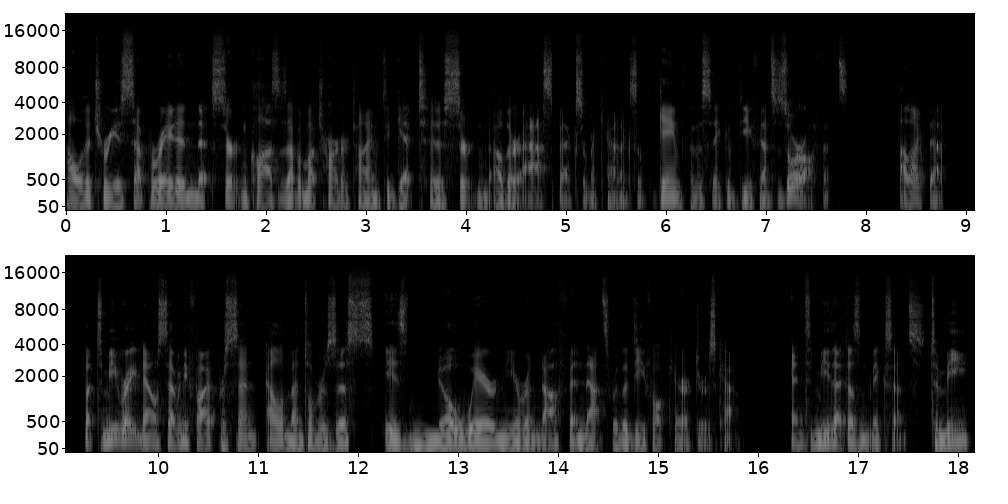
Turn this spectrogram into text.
how the tree is separated and that certain classes have a much harder time to get to certain other aspects or mechanics of the game for the sake of defenses or offense. I like that. But to me, right now, 75% elemental resists is nowhere near enough. And that's where the default character is capped. And to me, that doesn't make sense. To me,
